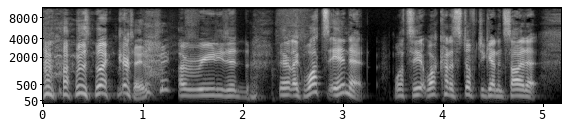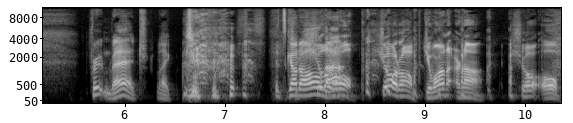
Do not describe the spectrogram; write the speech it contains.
I was like, Potato tree? I really didn't. They're like, what's in it? What's it? What kind of stuff do you get inside it? Fruit and veg. Like, it's got all Shut that. up. Shut up. Do you want it or not? Shut up.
